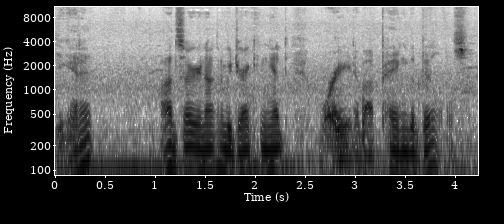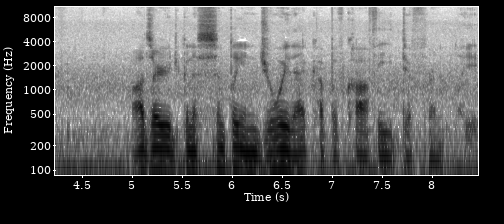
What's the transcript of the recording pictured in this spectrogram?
You get it? Odds are you're not going to be drinking it worried about paying the bills. Odds are you're going to simply enjoy that cup of coffee differently.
